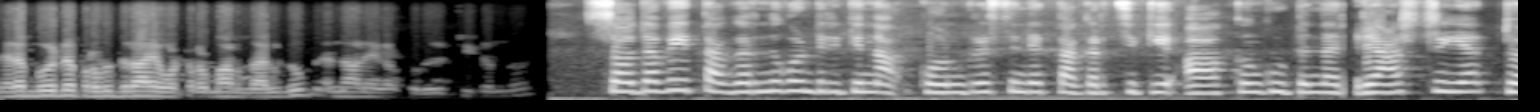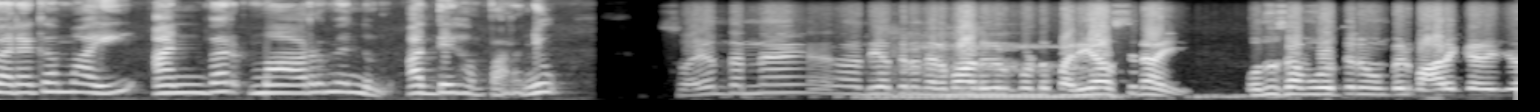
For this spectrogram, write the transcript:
നിലമ്പൂരിലെ പ്രബുദ്ധരായ വോട്ടർമാർ നൽകും എന്നാണ് ഞങ്ങൾ പ്രതീക്ഷിക്കുന്നത്. സ്വതവേ തകർന്നുകൊണ്ടിരിക്കുന്ന കോൺഗ്രസിന്റെ തകർച്ചയ്ക്ക് ആക്കം കൂട്ടുന്ന രാഷ്ട്രീയ ത്വരകമായി അൻവർ മാറുമെന്നും അദ്ദേഹം പറഞ്ഞു. സ്വയം തന്നെ അദ്ദേഹത്തിന്റെ നിലപാടുകൾ കൊണ്ട് പരിഹാസനായി പൊതുസമൂഹത്തിന് മുമ്പിൽ മാറിക്കഴിഞ്ഞ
